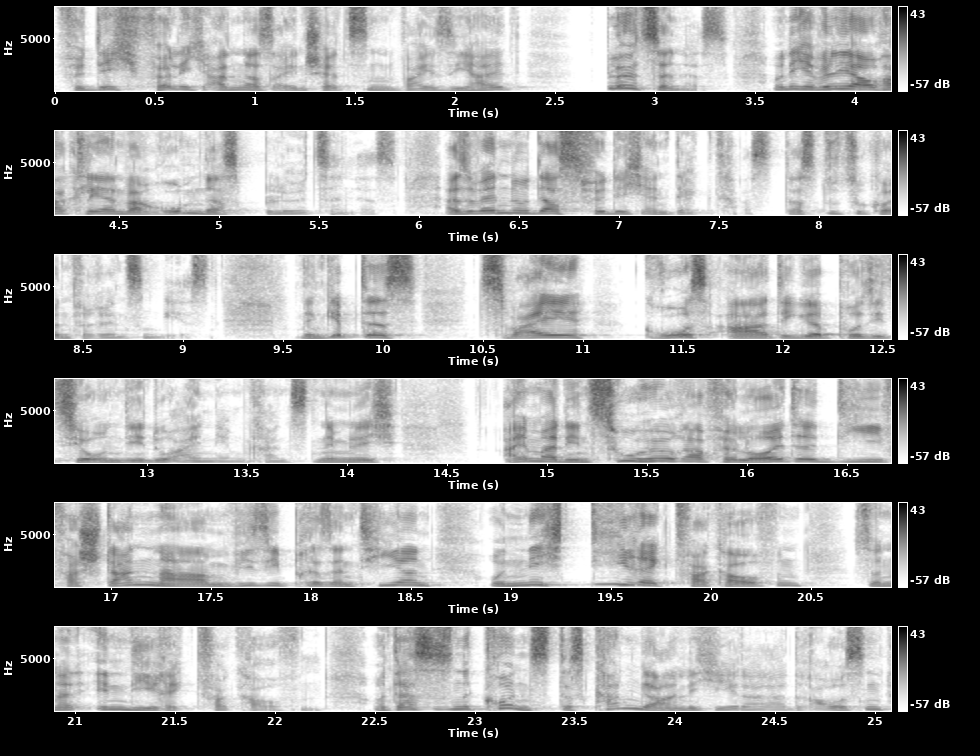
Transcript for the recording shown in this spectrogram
für dich völlig anders einschätzen, weil sie halt Blödsinn ist. Und ich will ja auch erklären, warum das Blödsinn ist. Also wenn du das für dich entdeckt hast, dass du zu Konferenzen gehst, dann gibt es zwei großartige Positionen, die du einnehmen kannst. Nämlich einmal den Zuhörer für Leute, die verstanden haben, wie sie präsentieren und nicht direkt verkaufen, sondern indirekt verkaufen. Und das ist eine Kunst. Das kann gar nicht jeder da draußen,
